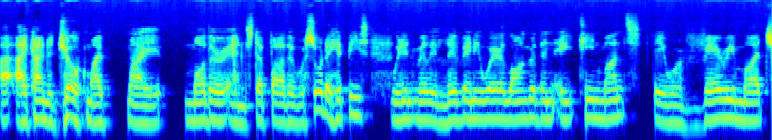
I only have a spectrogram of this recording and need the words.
I, I kind of joke my my mother and stepfather were sort of hippies. We didn't really live anywhere longer than 18 months. They were very much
